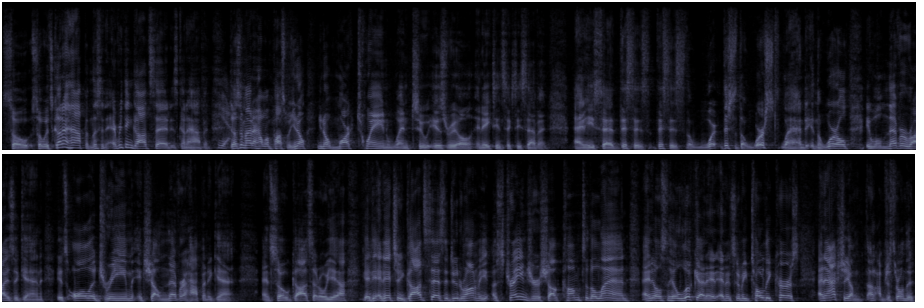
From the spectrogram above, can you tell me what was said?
So, so it's gonna happen. Listen, everything God said is gonna happen. Yeah. Doesn't matter how impossible. You know, you know, Mark Twain went to Israel in 1867, and he said, "This is this is the this is the worst land in the world. It will never rise again. It's all a dream. It shall never happen again." And so God said, "Oh yeah." And, and actually, God says in Deuteronomy, "A stranger shall come to the land, and he'll he'll look at it, and it's going to be totally cursed." And actually, I'm I'm just throwing the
